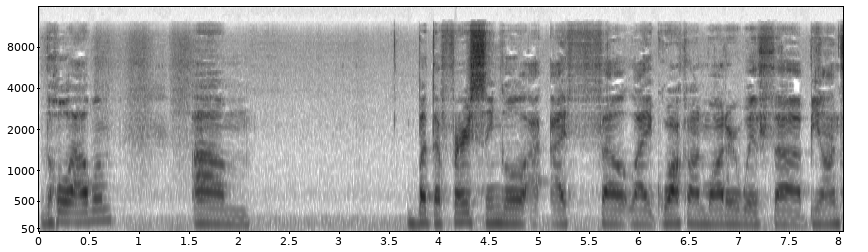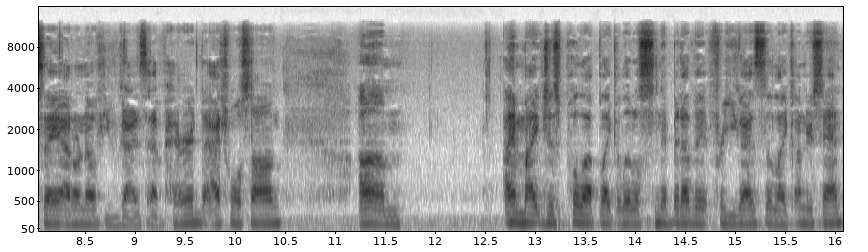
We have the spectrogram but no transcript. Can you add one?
the whole album. Um, but the first single, I, I felt like "Walk on Water" with uh, Beyonce. I don't know if you guys have heard the actual song. Um, I might just pull up like a little snippet of it for you guys to like understand.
